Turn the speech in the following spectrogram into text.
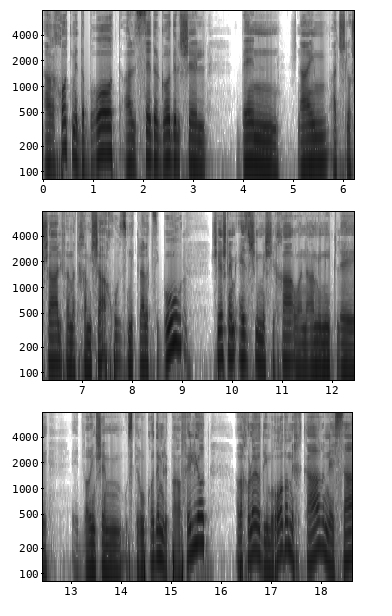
הערכות מדברות על סדר גודל של בין 2 עד 3, לפעמים עד 5 אחוז מכלל הציבור, שיש להם איזושהי משיכה או הנאה מינית לדברים שהם הוזכרו קודם, לפרפיליות. אבל אנחנו לא יודעים. רוב המחקר נעשה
